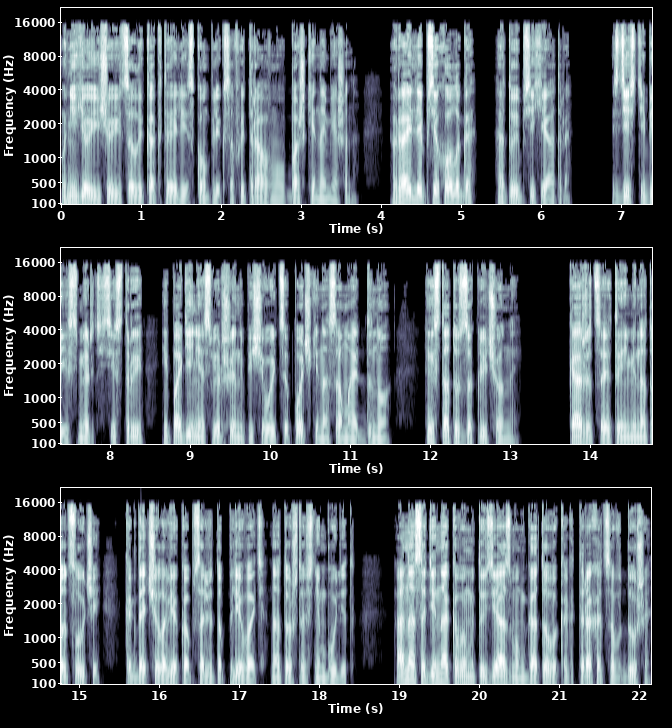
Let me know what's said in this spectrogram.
у нее еще и целый коктейль из комплексов и травм в башке намешан. Рай для психолога, а то и психиатра. Здесь тебе и смерть сестры, и падение с вершины пищевой цепочки на самое дно, и статус заключенной. Кажется, это именно тот случай, когда человеку абсолютно плевать на то, что с ним будет. Она с одинаковым энтузиазмом готова как трахаться в душе,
